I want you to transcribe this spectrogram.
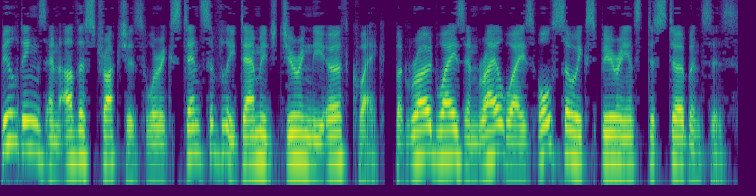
Buildings and other structures were extensively damaged during the earthquake, but roadways and railways also experienced disturbances.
